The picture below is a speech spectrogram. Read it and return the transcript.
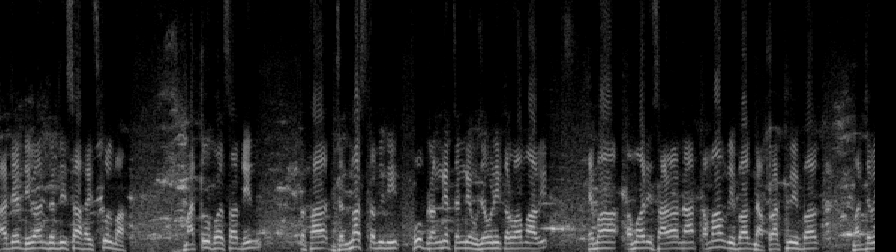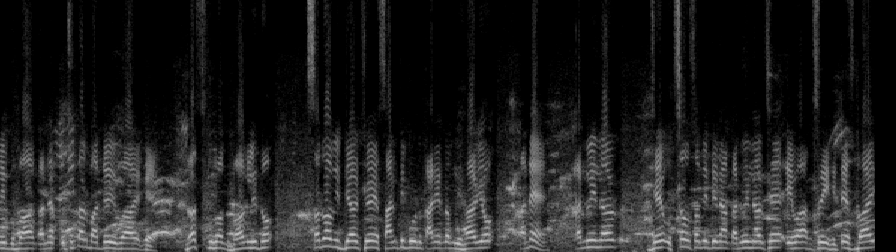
આજે દિવાન શાહ હાઈસ્કૂલમાં માતૃભાષા દિન તથા જન્માષ્ટમીની ખૂબ રંગેચંગે ઉજવણી કરવામાં આવી. એમાં અમારી શાળાના તમામ વિભાગના પ્રાથમિક વિભાગ, માધ્યમિક વિભાગ અને ઉચ્ચતર માધ્યમિક વિભાગે રસપૂર્વક ભાગ લીધો. સર્વ વિદ્યાર્થીઓએ શાંતિપૂર્ણ કાર્યક્રમ નિહાળ્યો અને કન્વીનર જે ઉત્સવ સમિતિના કન્વીનર છે એવા શ્રી હિતેશભાઈ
